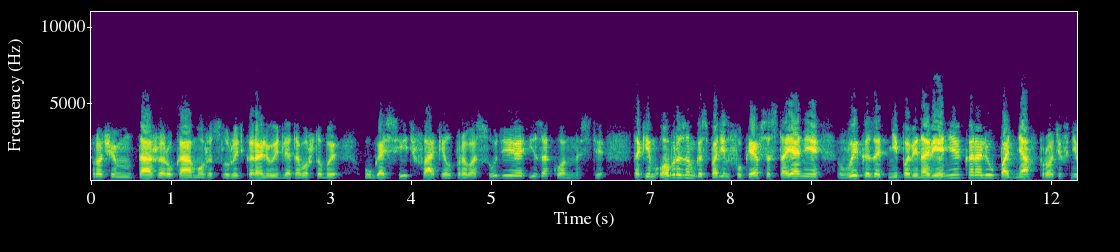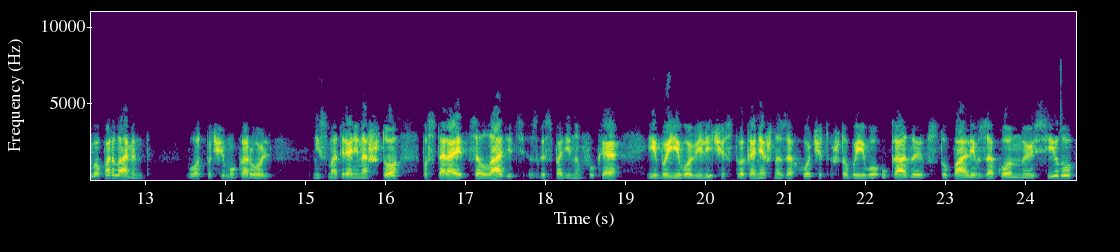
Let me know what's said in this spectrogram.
Впрочем, та же рука может служить королю и для того, чтобы угасить факел правосудия и законности. Таким образом, господин Фуке в состоянии выказать неповиновение королю, подняв против него парламент. Вот почему король, несмотря ни на что, постарается ладить с господином Фуке, ибо его величество, конечно, захочет, чтобы его указы вступали в законную силу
